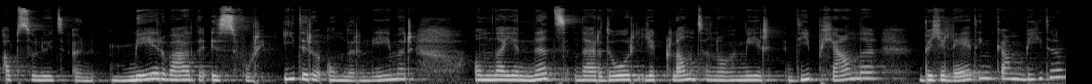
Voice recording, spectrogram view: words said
absoluut een meerwaarde is voor iedere ondernemer, omdat je net daardoor je klanten nog een meer diepgaande begeleiding kan bieden.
